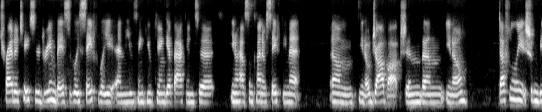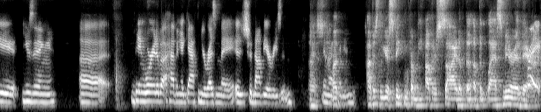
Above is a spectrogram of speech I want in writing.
try to chase your dream basically safely, and you think you can get back into you know have some kind of safety net um, you know job option, then you know definitely shouldn't be using uh, being worried about having a gap in your resume. It should not be a reason. Nice. In my but opinion. Obviously, you're speaking from the other side of the of the glass mirror there. Right.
